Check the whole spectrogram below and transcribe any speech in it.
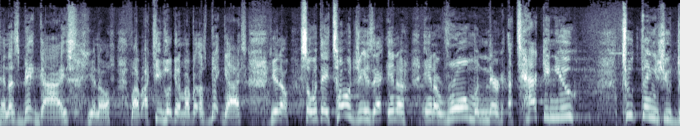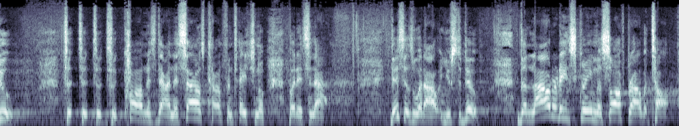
and us big guys, you know, my, I keep looking at my brothers, big guys, you know. So what they told you is that in a in a room when they're attacking you, two things you do to, to, to, to calm this down. It sounds confrontational, but it's not. This is what I used to do. The louder they scream, the softer I would talk.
